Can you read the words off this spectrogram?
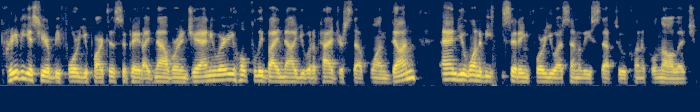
previous year before you participate. Right now, we're in January. Hopefully, by now, you would have had your step one done, and you want to be sitting for USMLE step two clinical knowledge.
